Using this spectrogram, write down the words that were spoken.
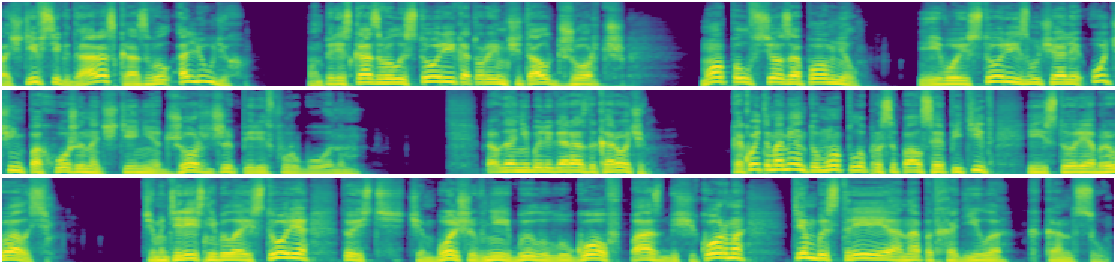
почти всегда рассказывал о людях. Он пересказывал истории, которые им читал Джордж. Моппл все запомнил, и его истории звучали очень похоже на чтение Джорджа перед фургоном. Правда, они были гораздо короче. В какой-то момент у Моппла просыпался аппетит, и история обрывалась. Чем интереснее была история, то есть чем больше в ней было лугов, пастбищ и корма, тем быстрее она подходила к концу.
